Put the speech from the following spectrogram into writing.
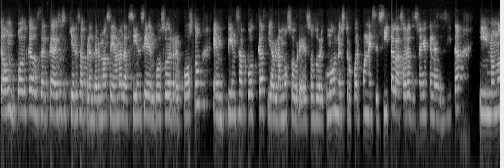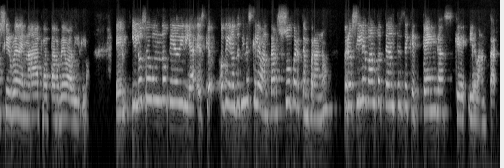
todo un podcast acerca de eso, si quieres aprender más, se llama La ciencia del gozo del reposo, en Piensa Podcast y hablamos sobre eso, sobre cómo nuestro cuerpo necesita las horas de sueño que necesita y no nos sirve de nada tratar de evadirlo. Eh, y lo segundo que yo diría es que, ok, no te tienes que levantar súper temprano, pero sí levántate antes de que tengas que levantarte.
